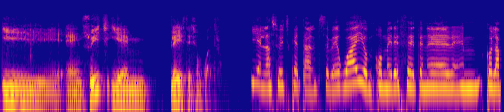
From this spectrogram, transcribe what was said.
y en Switch y en PlayStation 4. ¿Y en la Switch qué tal? ¿Se ve guay o, o merece tener en, con la,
